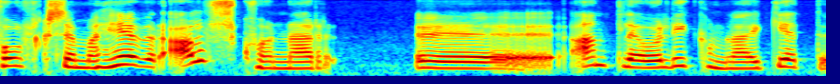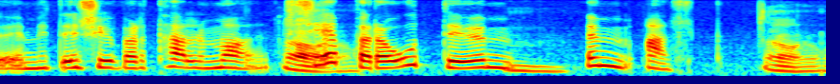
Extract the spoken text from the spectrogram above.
fólk sem að hefur alls konar uh, andlega og líkamlega getu einmitt eins og ég var að tala um á Já, sé bara úti um, um allt Já, já.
